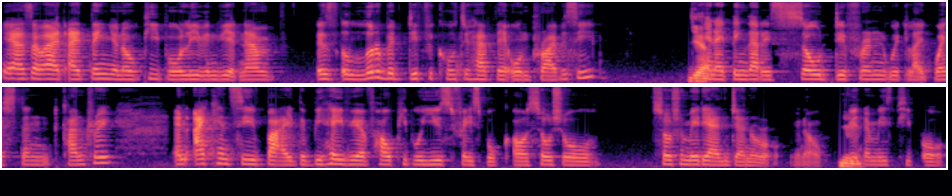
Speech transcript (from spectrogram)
Yeah, so I I think you know people live in Vietnam is a little bit difficult to have their own privacy. Yeah And I think that is so different with like Western country. And I can see by the behavior of how people use Facebook or social social media in general, you know, Mm. Vietnamese people.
